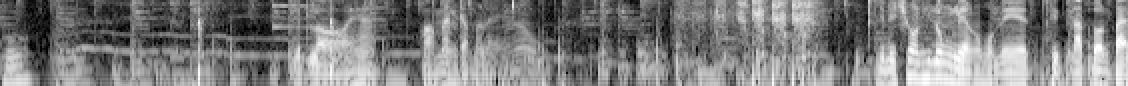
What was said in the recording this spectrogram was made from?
พูเรียบร้อยฮะ ความแม่นกลับมาแล้ว อยู่ในช่วงที่รุ่งเรืองของผมนี่สิบนัดโดนแปด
